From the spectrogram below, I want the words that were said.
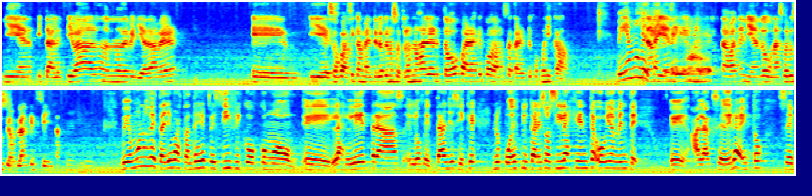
ni en hospitales privados, no, debería de haber. Eh, y eso es básicamente lo que nosotros nos alertó para que podamos sacar este comunicado. Veíamos y también estaba teniendo una solución blanquecina. Veamos unos detalles bastante específicos como eh, las letras, los detalles, y es que nos puede explicar eso así la gente, obviamente, eh, al acceder a esto, se,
